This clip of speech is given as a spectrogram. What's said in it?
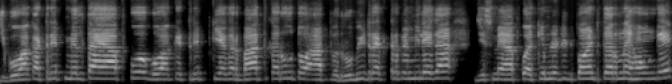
गोवा का ट्रिप मिलता है आपको। गोवा के ट्रिप की अगर बात करूँ तो आप रूबी डायरेक्टर पे मिलेगा, जिसमें आपको एक्यूमुलेटेड पॉइंट करने होंगे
